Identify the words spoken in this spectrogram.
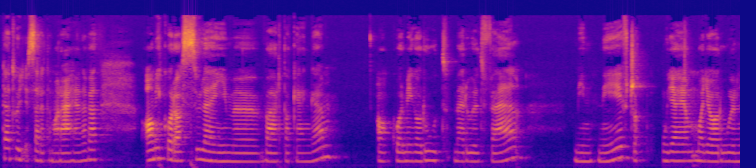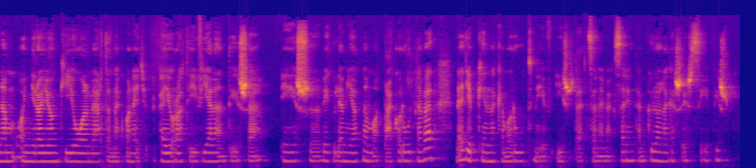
tehát, hogy szeretem a Ráhel nevet. Amikor a szüleim vártak engem, akkor még a rút merült fel, mint név, csak ugye magyarul nem annyira jön ki jól, mert ennek van egy pejoratív jelentése, és végül emiatt nem adták a rút nevet, de egyébként nekem a rút név is tetszene, meg szerintem különleges és szép is.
